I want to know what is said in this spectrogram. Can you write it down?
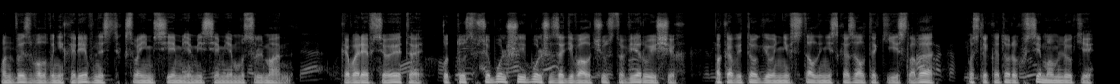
Он вызвал в них ревность к своим семьям и семьям мусульман. Говоря все это, Кутуз все больше и больше задевал чувства верующих, пока в итоге он не встал и не сказал такие слова, после которых все мамлюки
